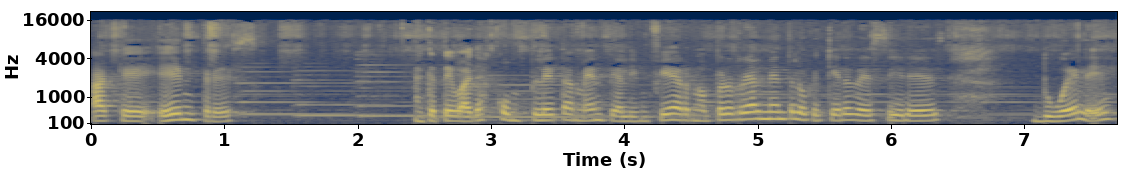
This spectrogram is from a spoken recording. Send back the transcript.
a que entres, a que te vayas completamente al infierno, pero realmente lo que quiere decir es, duele,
